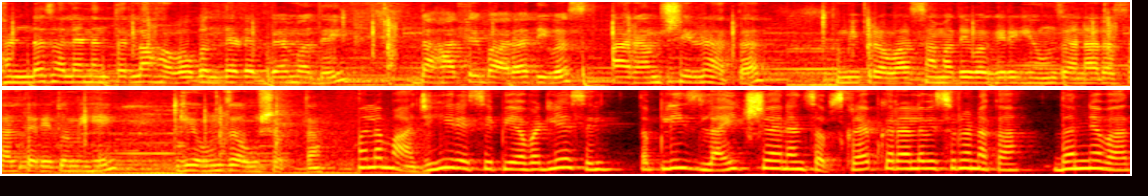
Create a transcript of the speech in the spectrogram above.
थंड झाल्यानंतरला हवाबंद डब्यामध्ये दहा ते बारा दिवस आरामशीर राहतात. तुम्ही प्रवासामध्ये वगैरे घेऊन जाणार असाल तरी तुम्ही हे घेऊन जाऊ शकता. मला माझी ही रेसिपी आवडली असेल तर please like share and subscribe करायला विसरू नका. धन्यवाद.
